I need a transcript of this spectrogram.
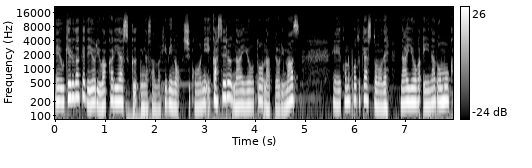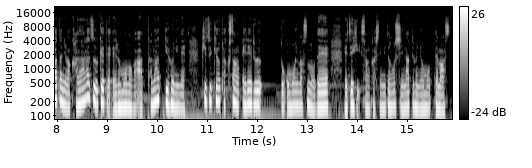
え受けるだけでよりわかりやすく皆さんの日々の思考に活かせる内容となっております。えー、このポッドキャストのね、内容がいいなと思う方には必ず受けて得るものがあったなっていうふうにね、気づきをたくさん得れると思いますので、えー、ぜひ参加してみてほしいなというふうに思ってます、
